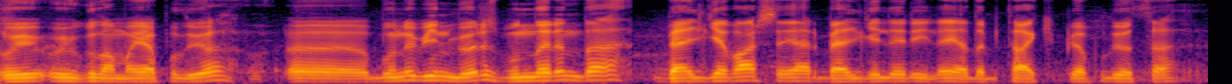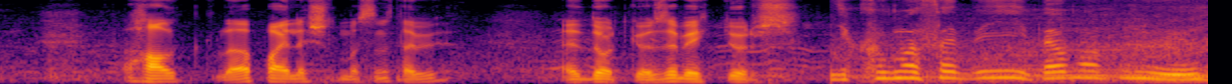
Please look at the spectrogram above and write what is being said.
uy- uygulama yapılıyor e, bunu bilmiyoruz. Bunların da belge varsa eğer belgeleriyle ya da bir takip yapılıyorsa halkla paylaşılmasını tabii e, dört gözle bekliyoruz. Yıkılmasa da iyiydi ama bilmiyorum.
